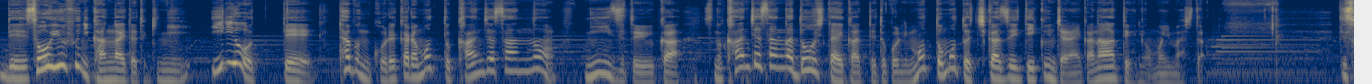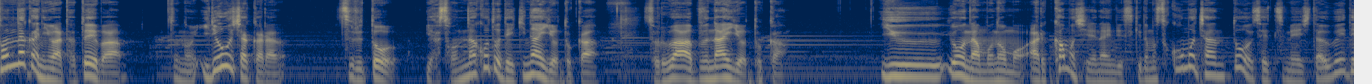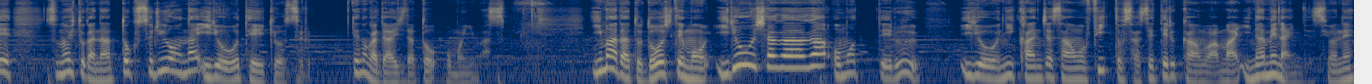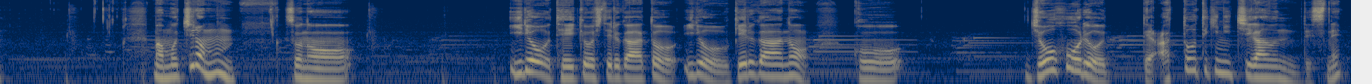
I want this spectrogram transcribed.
でそういうふうに考えた時に医療って多分これからもっと患者さんのニーズというかその患者さんがどうしたいかっていうところにもっともっと近づいていくんじゃないかなというふうに思いました。でその中には例えばその医療者からするといやそんなことできないよとかそれは危ないよとかいうようなものもあるかもしれないんですけどもそこもちゃんと説明した上でその人が納得するような医療を提供するっていうのが大事だと思います。今だとどうしても医療者側が思ってる医療に患者さんをフィットさせてる感はま否めないんですよね。まあ、もちろんその医療を提供している側と医療を受ける側のこう情報量って圧倒的に違うんですね。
